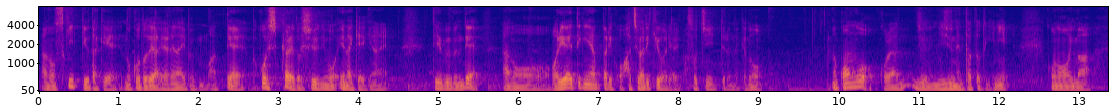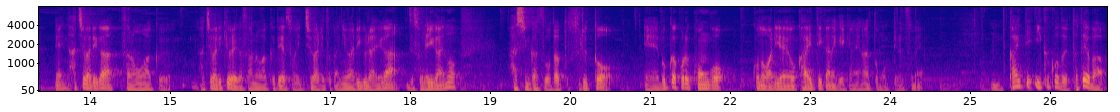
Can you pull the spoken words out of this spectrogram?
あの好きっていうだけのことではやれない部分もあってここしっかりと収入を得なきゃいけない。っていう部分であの割合的にやっぱりこう8割9割は今そっちにいってるんだけど今後これは10年20年経った時にこの今、ね、8割がサロンワーク8割9割がサロンワークでその1割とか2割ぐらいがそれ以外の発信活動だとすると、えー、僕はこれ今後この割合を変えていかなきゃいけないなと思ってるんですね。うん、変えていくことで例えば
